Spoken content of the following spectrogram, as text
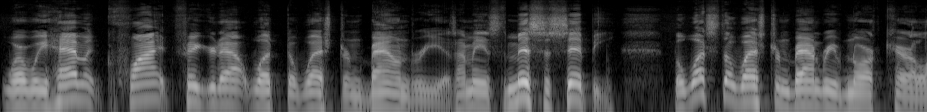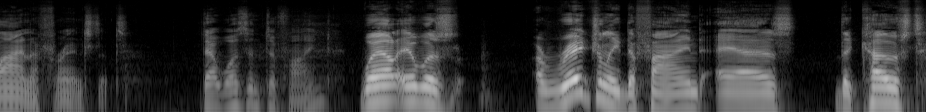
where we haven't quite figured out what the western boundary is. I mean, it's the Mississippi, but what's the western boundary of North Carolina, for instance? That wasn't defined? Well, it was originally defined as the coast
